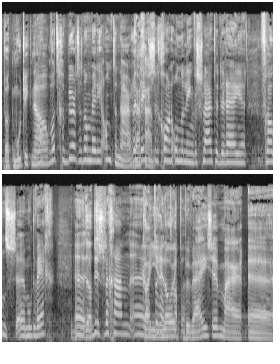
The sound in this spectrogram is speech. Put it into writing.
wat moet ik nou? Maar wat gebeurt er dan bij die ambtenaren? Daar Denken gaan... ze gewoon onderling, we sluiten de rijen... Frans uh, moet weg, uh, dus we gaan uh, kan op de je nooit trappen. Maar uh,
